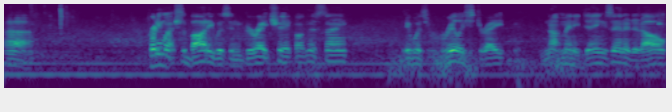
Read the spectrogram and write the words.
Uh, pretty much the body was in great shape on this thing. It was really straight, not many dings in it at all.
